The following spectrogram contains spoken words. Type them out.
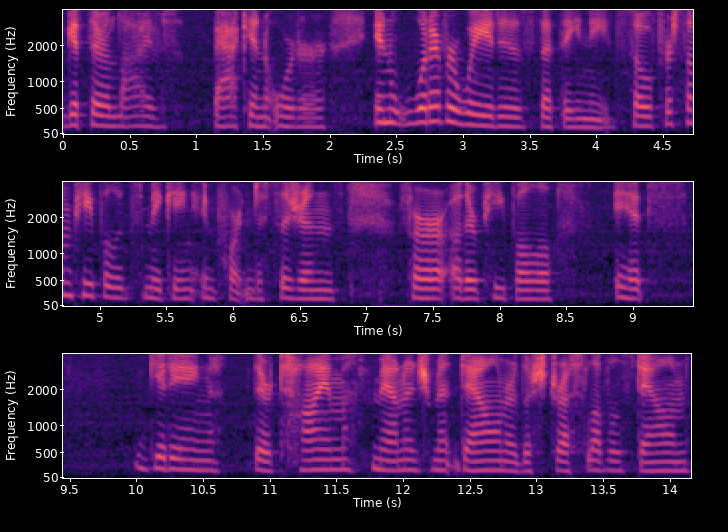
get their lives back in order in whatever way it is that they need. So, for some people, it's making important decisions. For other people, it's getting their time management down or their stress levels down.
